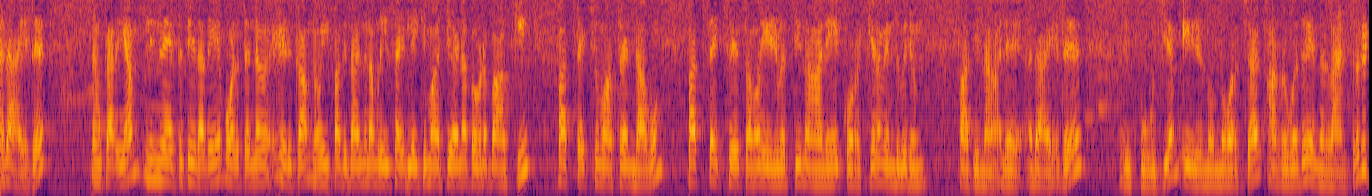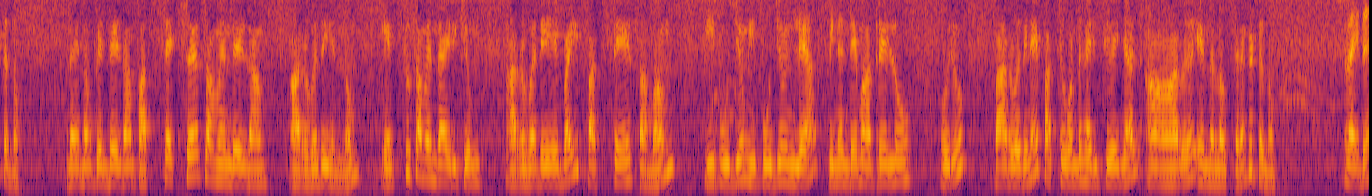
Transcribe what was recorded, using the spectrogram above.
അതായത് നമുക്കറിയാം നിങ്ങൾ നേരത്തെ ചെയ്ത അതേപോലെ തന്നെ എടുക്കാം. നമ്മൾ ഈ പതിനാല് നമ്മൾ ഈ സൈഡിലേക്ക് മാറ്റുകയാണ്. അപ്പോൾ ഇവിടെ ബാക്കി പത്ത് എക്സ് മാത്രമേ ഉണ്ടാവും. പത്ത് എക്സ് സമം എഴുപത്തി നാല് കുറയ്ക്കണം. എന്ത് വരും? പതിനാല്. അതായത് ഒരു പൂജ്യം എഴുന്നൊന്ന് കുറച്ചാൽ അറുപത് എന്നുള്ള ആൻസർ കിട്ടുന്നു. അതായത് നമുക്ക് എന്ത് എഴുതാം? പത്ത് എക്സ് സമം എന്ത് എഴുതാം? അറുപത് എന്നും. എക്സ് സമം എന്തായിരിക്കും? അറുപത് ബൈ പത്ത് സമം ഈ പൂജ്യം ഈ പൂജ്യം ഇല്ല. പിന്നെന്തേ മാത്രമേ ഉള്ളൂ? ഒരു അറുപതിനെ പത്ത് കൊണ്ട് ഹരിച്ചു കഴിഞ്ഞാൽ ആറ് എന്നുള്ള ഉത്തരം കിട്ടുന്നു. അതായത്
